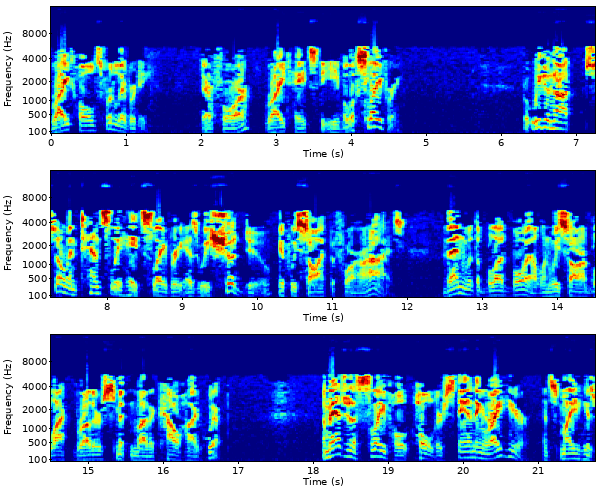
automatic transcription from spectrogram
Right holds for liberty. Therefore, right hates the evil of slavery. But we do not so intensely hate slavery as we should do if we saw it before our eyes. Then would the blood boil when we saw our black brother smitten by the cowhide whip. Imagine a slaveholder standing right here and smiting his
